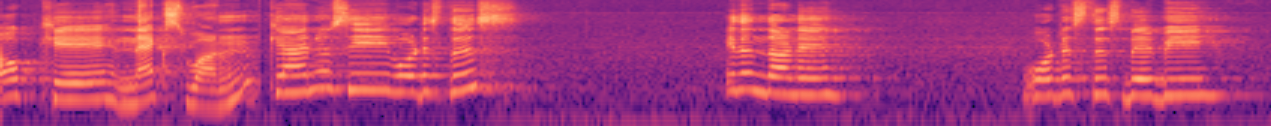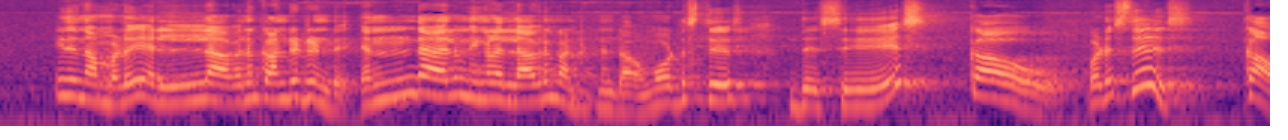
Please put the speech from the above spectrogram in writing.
Okay, next one. Can you see what is this? ഇതെന്താണ്? വാട്ട് ഇസ് ദിസ് ബേബി ഇത് നമ്മൾ എല്ലാവരും കണ്ടിട്ടുണ്ട്. എന്തായാലും നിങ്ങൾ എല്ലാവരും കണ്ടിട്ടുണ്ടാവും. What is this this is cow what is this cow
